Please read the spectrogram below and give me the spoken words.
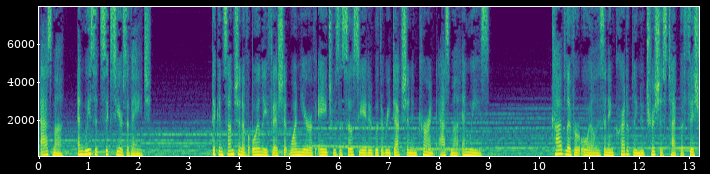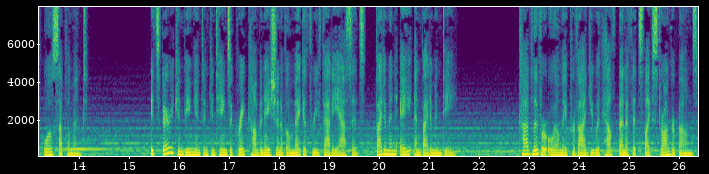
asthma, and wheeze at six years of age. The consumption of oily fish at one year of age was associated with a reduction in current asthma and wheeze. Cod liver oil is an incredibly nutritious type of fish oil supplement. It's very convenient and contains a great combination of omega 3 fatty acids, vitamin A, and vitamin D. Cod liver oil may provide you with health benefits like stronger bones,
